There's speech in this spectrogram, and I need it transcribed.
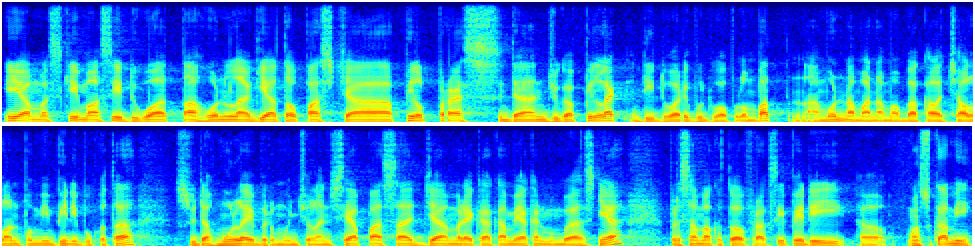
Iya, meski masih dua tahun lagi atau pasca Pilpres dan juga Pileg di 2024, namun nama-nama bakal calon pemimpin ibu kota sudah mulai bermunculan. Siapa saja mereka? Kami akan membahasnya bersama Ketua Fraksi PDI, uh, maksud kami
